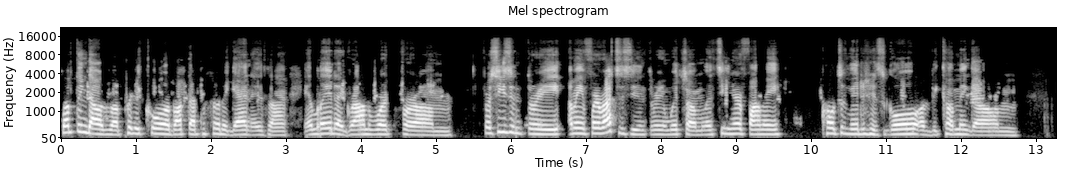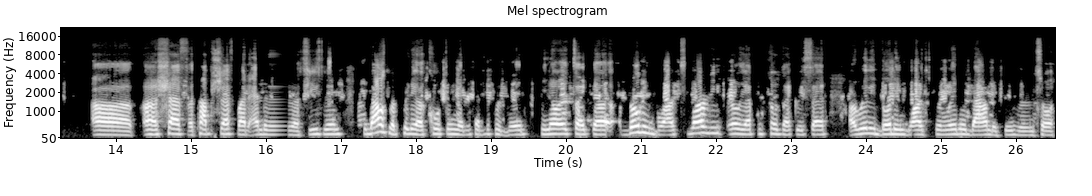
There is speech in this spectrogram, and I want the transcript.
something that was uh, pretty cool about the episode again is um it laid a groundwork for um for season three. I mean for the rest of season three in which um Lynn Senior finally cultivated his goal of becoming um uh, a chef, a top chef by the end of the season. So that was a pretty uh, cool thing that this episode did. You know, it's like uh, building blocks. A lot of these early episodes, like we said, are really building blocks for later down the season. So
